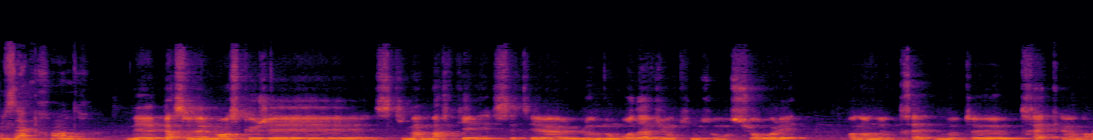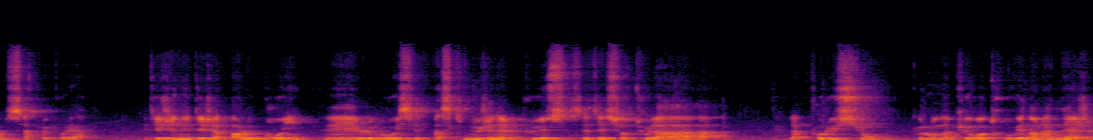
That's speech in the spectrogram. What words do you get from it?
nous apprendre? Mais personnellement, ce, que ce qui m'a marqué, c'était euh, le nombre d'avions qui nous ont survolés pendant notre, notre trek dans le cercle polaire. On était gêné déjà par le bruit, mais le bruit, c'est pas ce qui nous gênait le plus, c'était surtout la, pollution que l'on a pu retrouver dans la neige.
